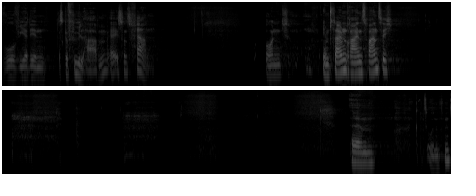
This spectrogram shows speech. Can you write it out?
wo wir den, das Gefühl haben, er ist uns fern. Und Im Psalm 23 ähm, ganz unten.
